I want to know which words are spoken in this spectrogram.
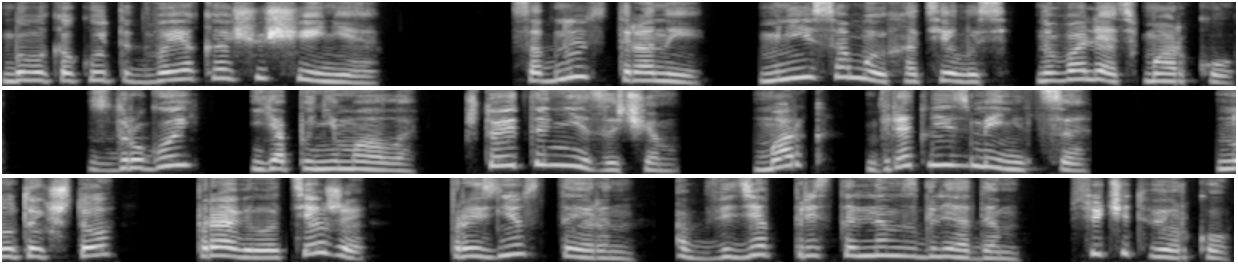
Было какое-то двоякое ощущение. С одной стороны, мне и самой хотелось навалять Марку. С другой, я понимала, что это незачем. Марк вряд ли изменится. «Ну так что? Правила те же?» – произнес Террен, обведя пристальным взглядом всю четверку.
